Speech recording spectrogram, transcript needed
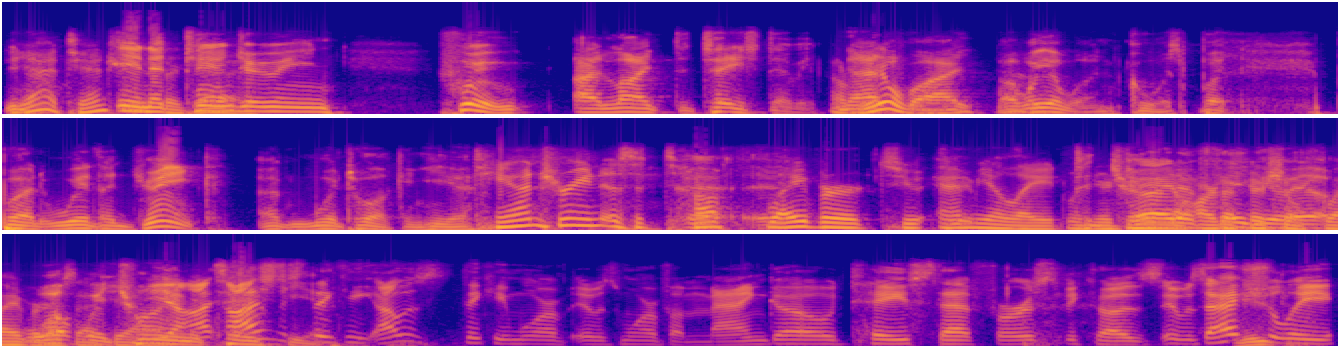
yeah, know. tangerines in are a good. tangerine fruit, I like the taste of it. A That's real why one, a yeah. real one, of course. But but with a drink, uh, we're talking here. Tangerine is a tough uh, flavor to emulate when to you're try doing the to artificial flavors. what I we're feel. trying- yeah, to I, I was here. thinking. I was thinking more of it was more of a mango taste at first because it was actually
